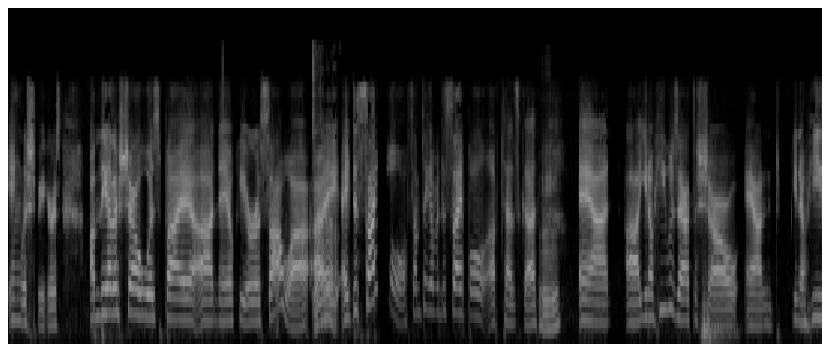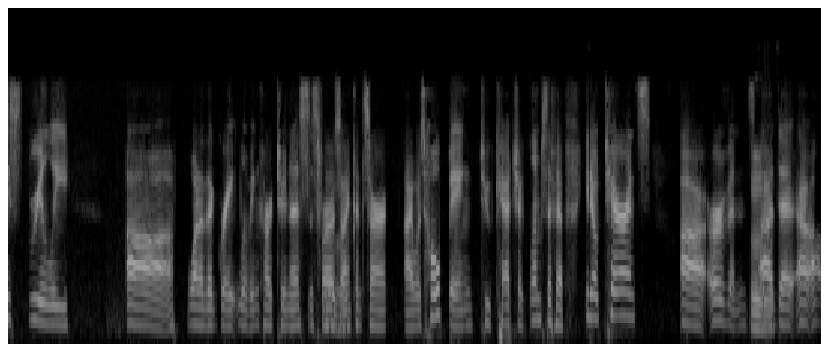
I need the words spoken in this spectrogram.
English speakers. Um, the other show was by uh, Naoki Urasawa, a, ah. a, disciple, something of a disciple of Tezuka. Mm-hmm. And, uh, you know, he was at the show, and, you know, he's really – uh, one of the great living cartoonists, as far mm-hmm. as I'm concerned. I was hoping to catch a glimpse of him. You know, Terence uh, Irvin's uh, mm-hmm. uh, the uh,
